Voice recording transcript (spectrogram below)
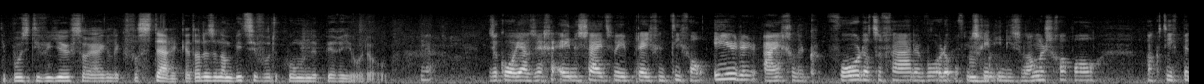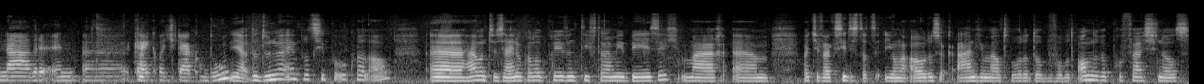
die positieve jeugdzorg eigenlijk versterken. Dat is een ambitie voor de komende periode ook. Ja. Dus ik hoor jou zeggen, enerzijds wil je preventief al eerder eigenlijk voordat ze vader worden, of misschien mhm. in die zwangerschap al actief benaderen en uh, kijken wat je daar kan doen? Ja, dat doen we in principe ook wel al. Uh, want we zijn ook al preventief daarmee bezig. Maar um, wat je vaak ziet is dat jonge ouders ook aangemeld worden door bijvoorbeeld andere professionals.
